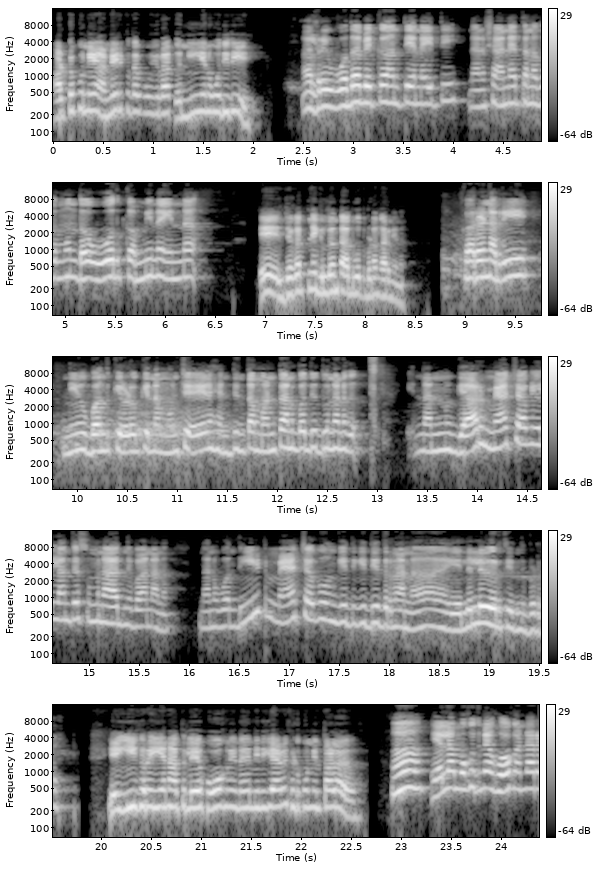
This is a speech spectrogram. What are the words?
ಅಟ್ಟಕ್ಕೂ ನೀ ಅಮೇರಿಕದಾಗ ಹೋಗಿರಾಕ ನೀ ಏನು ಓದಿದಿ? ಅಲ್ರಿ ಓದಬೇಕು ಅಂತ ಏನೈತಿ? ನಾನು ಶಾನೆತನದ ಮುಂದೆ ಓದ್ ಕಮ್ಮಿನ ಇನ್ನ. ಏ ಜಗತ್ನಾಗ ಇಲ್ಲಂತ ಅದ್ಭುತ ಬಿಡಂಗಾರ ನೀನು. ಕರೆನ ರೀ ನೀವು ಬಂದು ಕೇಳೋಕಿನ್ನ ಮುಂಚೆ ಎಂತಿಂತ ಮಂಟಾನ್ ಬಂದಿದ್ದು ನನಗೆ. ನನ್ಗೆ ಯಾರು ಮ್ಯಾಚ್ ಆಗಲಿಲ್ಲ ಅಂತ ಸುಮ್ಮನೆ ಆದ್ನಿ ಬಾ ನಾನು. ನನಗೆ ಒಂದು ಈಟ್ ಮ್ಯಾಚ್ ಆಗೋ ಗಿದ್ದಿದ್ರೆ ನಾನು ಎಲ್ಲೆಲ್ಲೋ ಇರ್ತಿದ್ನಿ ಬಿಡ್ರಿ. ಏ ಈಗ ಏನಾತಲೇ? ಹೋಗ್ ನೀನು ನಿನಗೆ ಯಾವಾಗ ಹಿಡ್ಕೊಂಡು ನಿಂತಾಳ? ಹಾ ಎಲ್ಲ ಮುಗಿದ್ಮ್ಯಾಗ ಅನ್ನಾರ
